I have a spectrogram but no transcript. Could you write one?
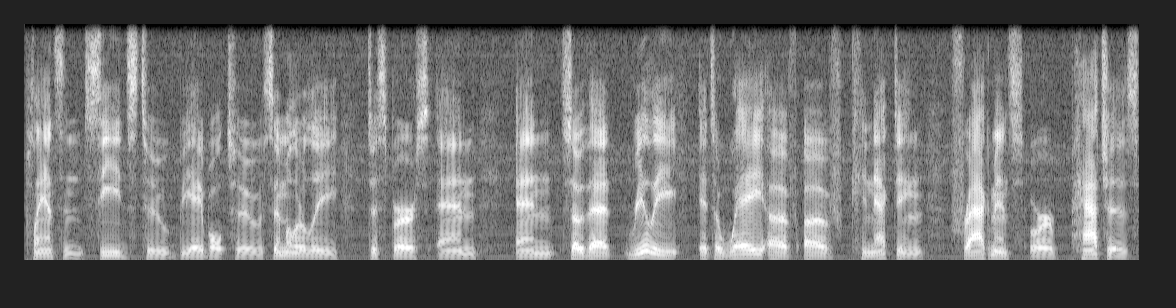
plants and seeds to be able to similarly disperse and and so that really it's a way of, of connecting fragments or patches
